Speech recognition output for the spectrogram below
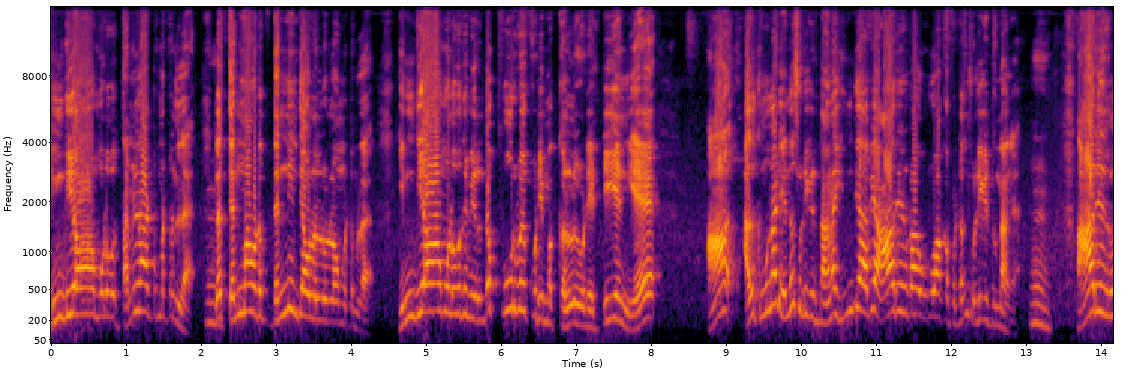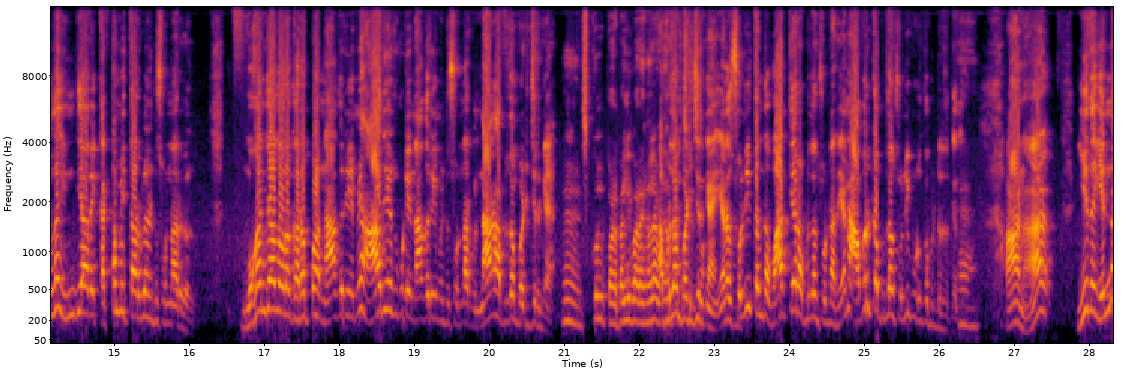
இந்தியா முழுவதும் தமிழ்நாட்டு மட்டும் இல்ல. இல்ல தென் மாவட்ட தென் இந்தியாவுல உள்ளவங்க மட்டும் இல்ல இந்தியா முழுவதும் இருந்த பூர்வ குடி மக்களுடைய டிஎன்ஏ அதுக்கு முன்னாடி என்ன சொல்லிக்கிட்டு இருந்தாங்கன்னா இந்தியாவே ஆரியர்களால் உருவாக்கப்பட்டதுன்னு சொல்லிக்கிட்டு இருந்தாங்க. ஆரியர்கள் தான் இந்தியாவை கட்டமைத்தார்கள் என்று சொன்னார்கள். முகஞ்சாதோர கரப்பா நாகரிகமே ஆரியர்களுடைய நாகரிகம் என்று சொன்னார்கள். நான் அப்படிதான் படிச்சிருக்கேன். ஸ்கூல் பள்ளி பாடங்கள்ல அப்படிதான் படிச்சிருக்கேன். எனக்கு சொல்லி தந்த வாத்தியார் அப்படிதான் சொன்னார். ஏன்னா அவருக்கு அப்படிதான் சொல்லி கொடுக்கப்பட்டிருக்கு ஆனா இதை என்ன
